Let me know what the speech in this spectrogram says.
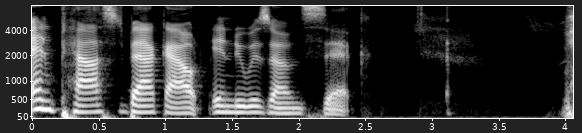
and passed back out into his own sick. Wow.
